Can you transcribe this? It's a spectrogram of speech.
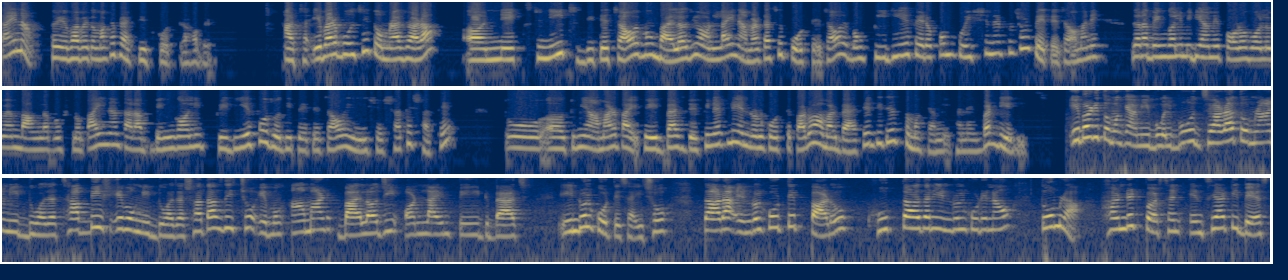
তাই না? তো এভাবে তোমাকে প্র্যাকটিস করতে হবে। আচ্ছা এবার বলছি তোমরা যারা নেক্সট নিট দিতে চাও এবং বায়োলজি অনলাইন আমার কাছে পড়তে চাও এবং পিডিএফ এরকম কোয়েশ্চেনের প্রচুর পেতে চাও। মানে যারা বেঙ্গলি মিডিয়ামে পড়ো বলো ম্যাম বাংলা প্রশ্ন পাই না, তারা বেঙ্গলি পিডিএফও যদি পেতে চাও ইংলিশের সাথে সাথে, তো তুমি আমার পেইড ব্যাচ ডেফিনেটলি এনরোল করতে পারো। আমার ব্যাচের ডিটেলস তোমাকে আমি এখানে একবার দিয়ে দিচ্ছি। এবারে তোমাকে আমি বলব, যারা তোমরা নিট দু হাজার ছাব্বিশ এবং নিট দু দিচ্ছ এবং আমার biology online paid batch enrol করতে চাইছো, তারা এনরোল করতে পারো। খুব তাড়াতাড়ি এনরোল করে নাও। তোমরা hundred percent NCERT best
